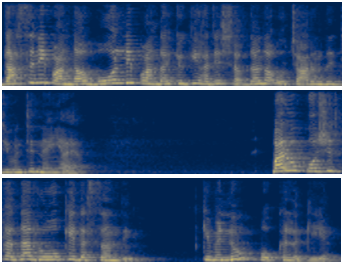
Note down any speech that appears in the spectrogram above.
ਦੱਸ ਨਹੀਂ ਪਾਉਂਦਾ, ਬੋਲ ਨਹੀਂ ਪਾਉਂਦਾ ਕਿਉਂਕਿ ਹਜੇ ਸ਼ਬਦਾਂ ਦਾ ਉਚਾਰਨ ਦੇ ਜੀਵਨ 'ਚ ਨਹੀਂ ਆਇਆ। ਪਰ ਉਹ ਕੋਸ਼ਿਸ਼ ਕਰਦਾ ਰੋ ਕੇ ਦੱਸਣ ਦੀ ਕਿ ਮੈਨੂੰ ਭੁੱਖ ਲੱਗੀ ਹੈ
